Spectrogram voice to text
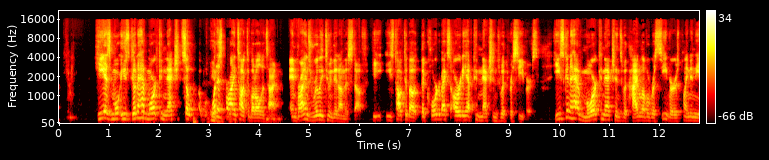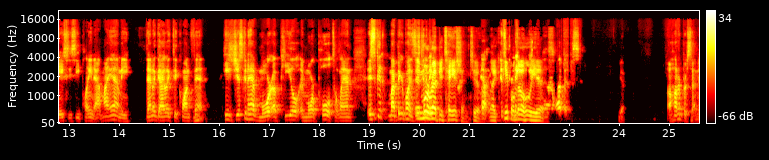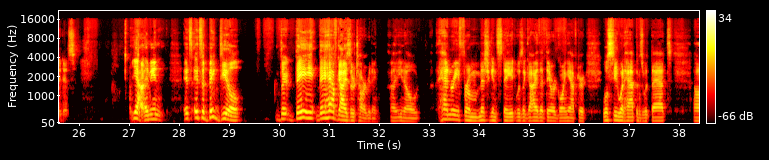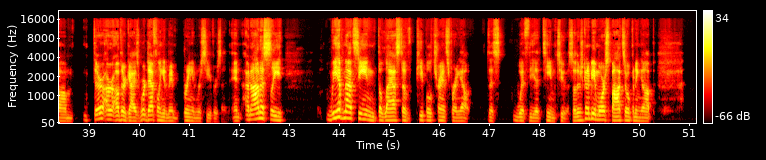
he has more. He's going to have more connection. So, what yeah. has Brian talked about all the time? And Brian's really tuned in on this stuff. He he's talked about the quarterbacks already have connections with receivers. He's going to have more connections with high level receivers playing in the ACC, playing at Miami, than a guy like DeQuan Finn. Mm-hmm he's just going to have more appeal and more pull to land. It's good. My bigger point is and more make, reputation too. Yeah, like people know who he is. Weapons. Yeah, hundred percent, it is. Yeah, I mean, it's it's a big deal. They they have guys they're targeting. Uh, you know, Henry from Michigan State was a guy that they were going after. We'll see what happens with that. Um, there are other guys. We're definitely going to be bringing receivers in, and and honestly we have not seen the last of people transferring out this with the uh, team too. So there's going to be more spots opening up.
